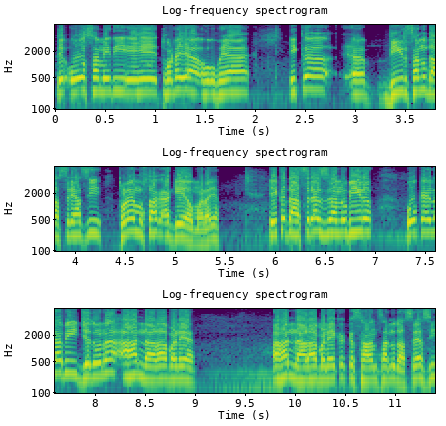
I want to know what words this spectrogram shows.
ਤੇ ਉਸ ਸਮੇਂ ਦੀ ਇਹ ਥੋੜਾ ਜਿਹਾ ਉਹ ਹੋਇਆ, ਇੱਕ ਵੀਰ ਸਾਨੂੰ ਦੱਸ ਰਿਹਾ ਸੀ ਥੋੜਾ ਜਿਹਾ ਮੁਸਤਾਕ ਅੱਗੇ ਆਓ ਮਾੜਾ ਜਿਹਾ। ਇੱਕ ਦੱਸ ਰਿਹਾ ਸੀ ਸਾਨੂੰ ਵੀਰ, ਉਹ ਕਹਿੰਦਾ ਵੀ ਜਦੋਂ ਨਾ ਆਹ ਨਾਲਾ ਬਣਿਆ ਆਹ ਨਾਲਾ ਬਣਿਆ, ਇੱਕ ਕਿਸਾਨ ਸਾਨੂੰ ਦੱਸ ਰਿਹਾ ਸੀ।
